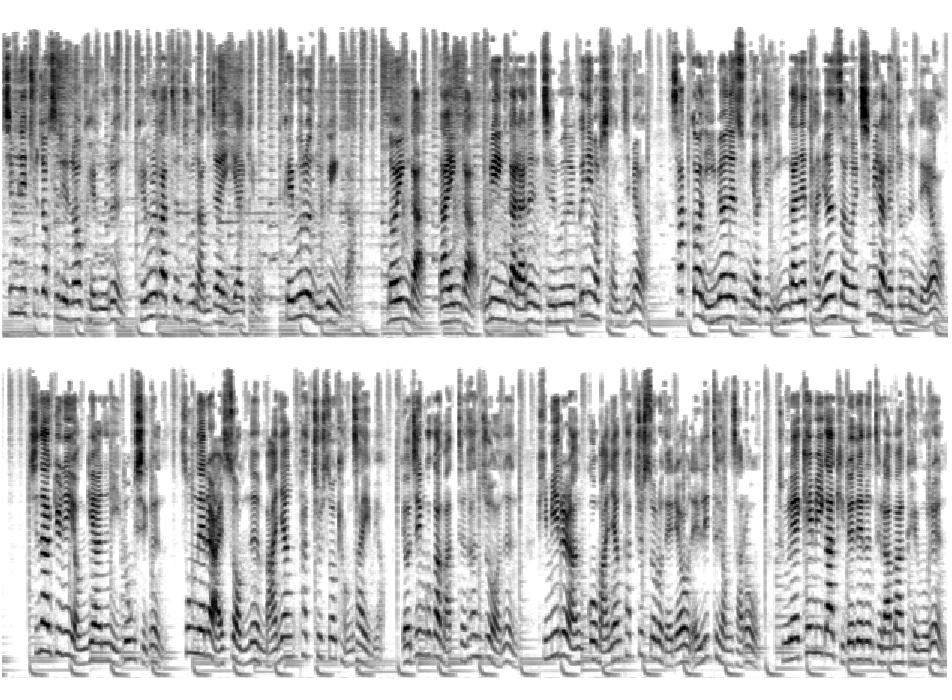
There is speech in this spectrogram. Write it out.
심리 추적 스릴러 괴물은 괴물 같은 두 남자의 이야기로 괴물은 누구인가, 너인가, 나인가, 우리인가라는 질문을 끊임없이 던지며 사건 이면에 숨겨진 인간의 다면성을 치밀하게 쫓는데요. 신하균이 연기하는 이동식은 속내를 알 수 없는 마냥 파출소 경사이며 여진구가 맡은 한주원은 비밀을 안고 마냥 파출소로 내려온 엘리트 형사로 둘의 케미가 기대되는 드라마 괴물은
